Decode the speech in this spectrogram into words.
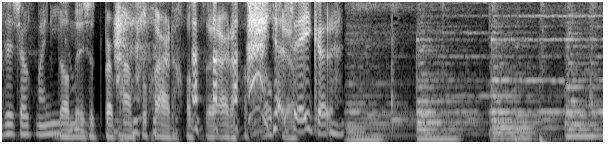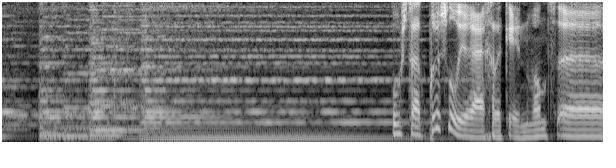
dus ook maar niet dan is het per maand toch aardig wat, aardig wat geld. ja, zeker. Hoe staat Brussel hier eigenlijk in? Want uh,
